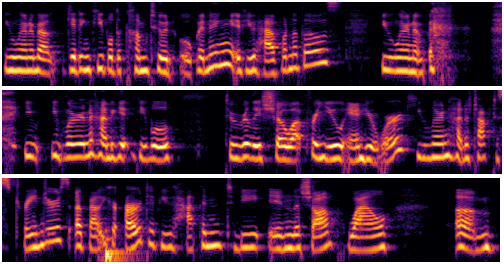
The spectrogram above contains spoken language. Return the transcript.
You learn about getting people to come to an opening if you have one of those. You learn about, you you learn how to get people to really show up for you and your work. You learn how to talk to strangers about your art if you happen to be in the shop while um,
